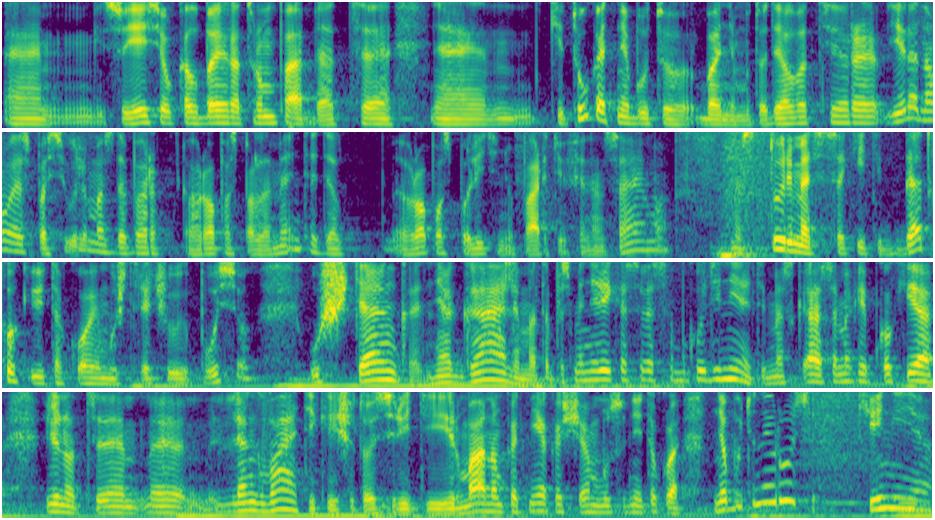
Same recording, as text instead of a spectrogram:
e, su jais jau kalba yra trumpa, bet e, kitų, kad nebūtų bandymų. Todėl vat, ir yra naujas pasiūlymas dabar Europos parlamente dėl Europos politinių partijų finansavimo. Mes turime atsisakyti bet kokių įtakojimų iš trečiųjų pusių. Užtenka, negalima, ta prasme, nereikia savęs apgaudinėti. Mes esame kaip kokie, žinot, lengvatikiai šitoj srityje ir manom, kad niekas čia mūsų neįtakoja. Nebūtinai Rusija, Kinija,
